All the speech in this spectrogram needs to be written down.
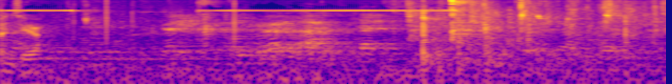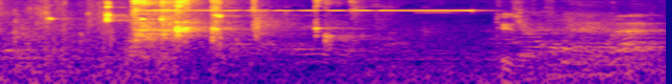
One zero. Two zero.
